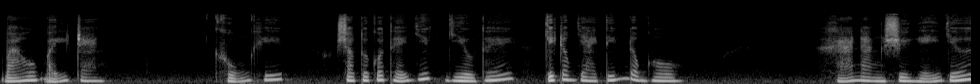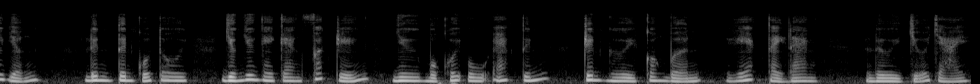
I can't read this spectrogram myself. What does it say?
báo 7 trang. Khủng khiếp, sao tôi có thể viết nhiều thế chỉ trong vài tiếng đồng hồ? Khả năng suy nghĩ dớ dẫn, linh tinh của tôi dường như ngày càng phát triển như một khối u ác tính trên người con bệnh ghét thầy lang lười chữa chạy.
